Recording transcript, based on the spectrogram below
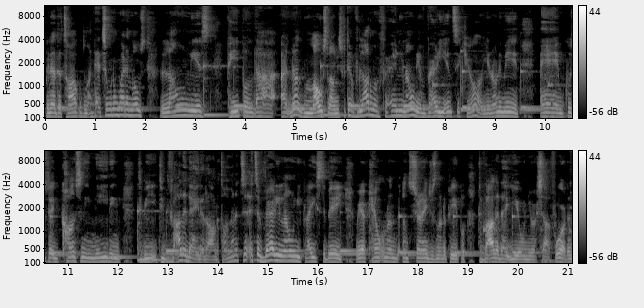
been able to talk with them, and some of them were the most loneliest people that are not the most loneliest, but a lot of them are fairly lonely and very insecure. You know what I mean? because um, they're constantly needing to be to be validated all the time, and it's a, it's a very lonely place to be where you're counting on, on strangers and other people to validate you and your self worth. And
